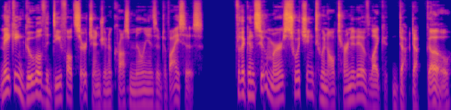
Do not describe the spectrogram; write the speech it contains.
making Google the default search engine across millions of devices. For the consumer, switching to an alternative like DuckDuckGo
